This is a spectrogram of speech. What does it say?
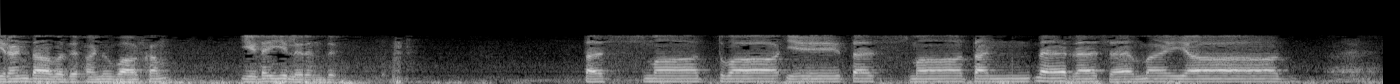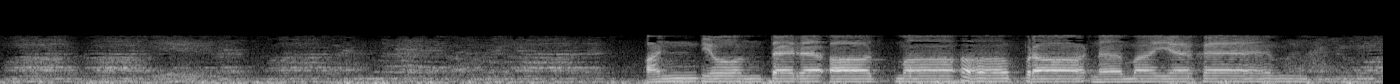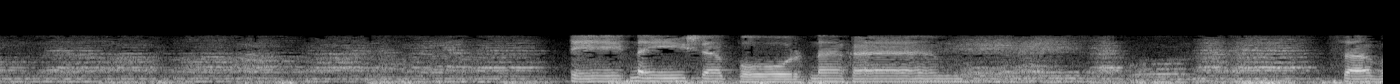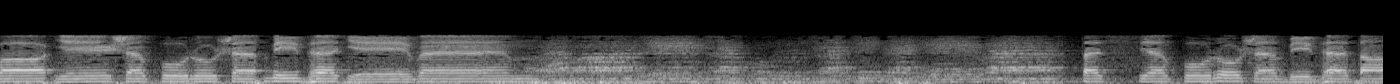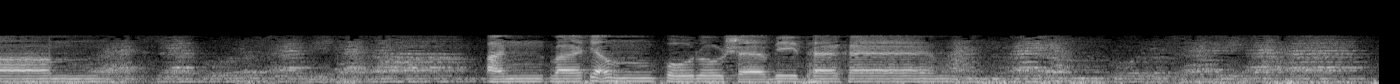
இரண்டாவது அணுவாகம் இடையிலிருந்து तस्मात्त्वा एतस्मात्तन्न रसमयात् अन्योन्तर आत्मा प्राणमयः तेनैष पूर्णः। स वा एष पुरुषविध एव। तस्य पुरुषविधताम् अन्वयं पुरुषविधः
